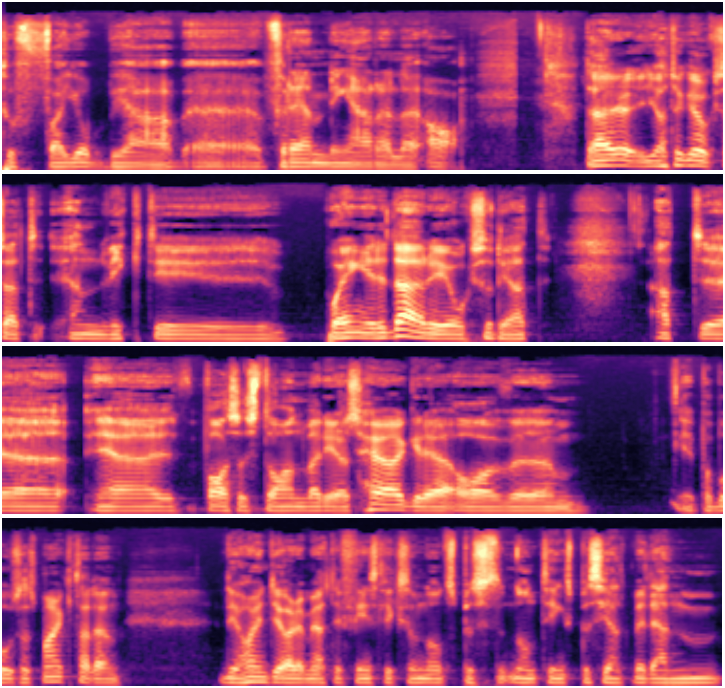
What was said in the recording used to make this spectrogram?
tuffa, jobbiga eh, förändringar. Eller, ja. Där, jag tycker också att en viktig poäng i det där är också det att att eh, eh, Vasastan värderas högre av, eh, eh på bostadsmarknaden. Det har inte att göra med att det finns liksom något spe någonting speciellt med den,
